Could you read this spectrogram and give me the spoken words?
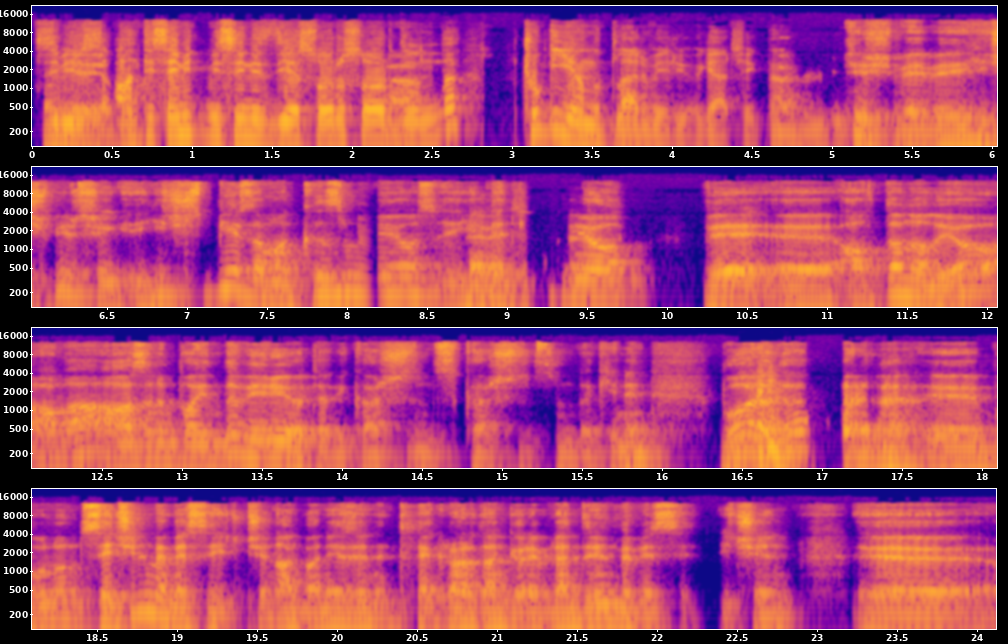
sizi birisi antisemit misiniz diye soru sorduğunda çok iyi yanıtlar veriyor gerçekten. Yani müthiş ve, ve hiçbir şey hiçbir zaman kızmıyor, Evet, evet. hiddetlenmiyor ve e, alttan alıyor ama ağzının payını da veriyor tabii karşısında, karşısındakinin. Bu arada e, bunun seçilmemesi için Albanese'nin tekrardan görevlendirilmemesi için e,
